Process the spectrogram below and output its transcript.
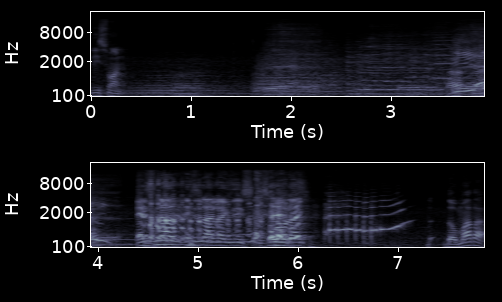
This one. It's not. It's not like this. It's more like. Đầu mắt ạ.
